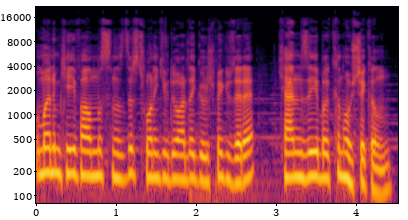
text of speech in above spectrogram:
Umarım keyif almışsınızdır. Sonraki videolarda görüşmek üzere. Kendinize iyi bakın. Hoşçakalın.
